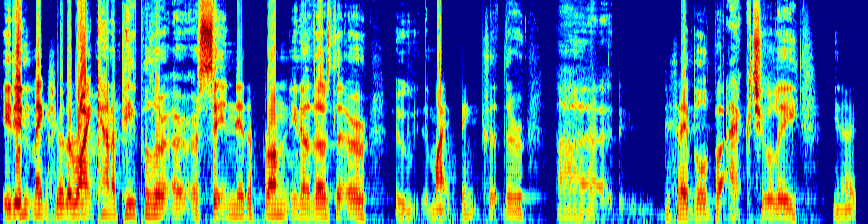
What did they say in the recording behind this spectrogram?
He didn't make sure the right kind of people are, are, are sitting near the front. You know, those that are who might think that they're uh, disabled, but actually, you know,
